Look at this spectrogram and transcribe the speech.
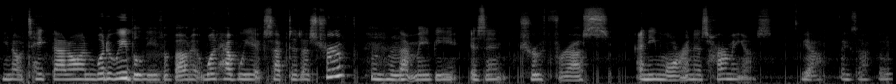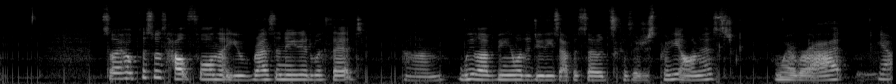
you know, take that on? What do we believe about it? What have we accepted as truth Mm-hmm. that maybe isn't truth for us anymore and is harming us? Yeah, exactly. So I hope this was helpful and that you resonated with it. Um, we love being able to do these episodes because they're just pretty honest where we're at. Yeah.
